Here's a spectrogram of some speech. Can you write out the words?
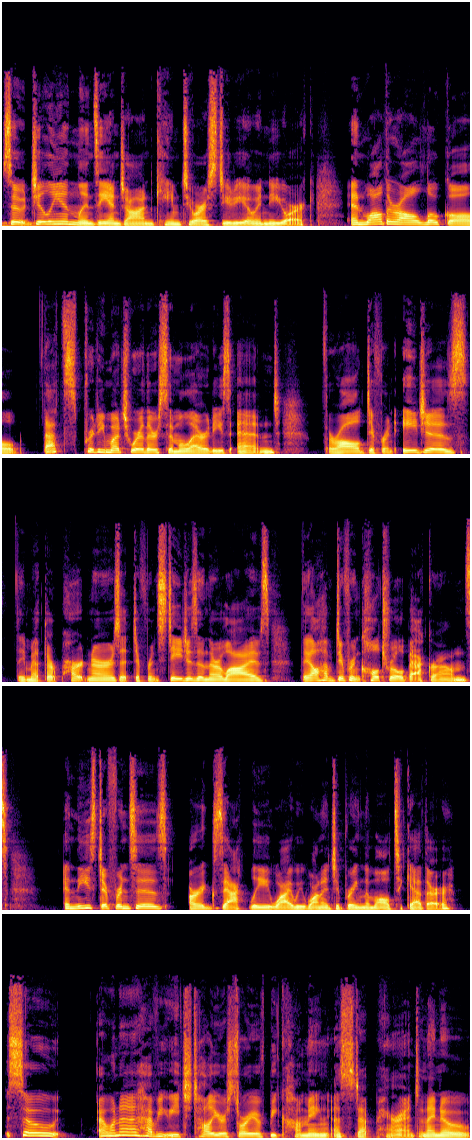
So, Jillian, Lindsay, and John came to our studio in New York. And while they're all local, that's pretty much where their similarities end. They're all different ages. They met their partners at different stages in their lives. They all have different cultural backgrounds. And these differences are exactly why we wanted to bring them all together. So, I want to have you each tell your story of becoming a step parent. And I know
